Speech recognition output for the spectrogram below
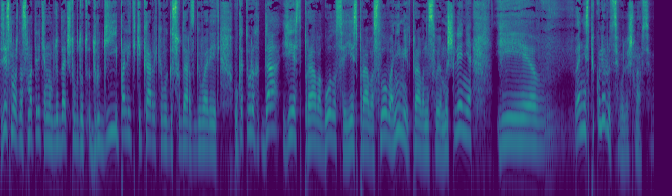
Здесь можно смотреть и наблюдать, что будут другие политики карликовых государств говорить, у которых, да, есть право голоса, есть право слова, они имеют право на свое мышление, и они спекулируют всего лишь навсего.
